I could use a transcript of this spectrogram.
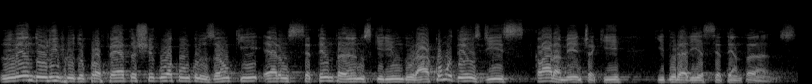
lendo o livro do profeta, chegou à conclusão que eram 70 anos que iriam durar, como Deus diz claramente aqui que duraria 70 anos.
